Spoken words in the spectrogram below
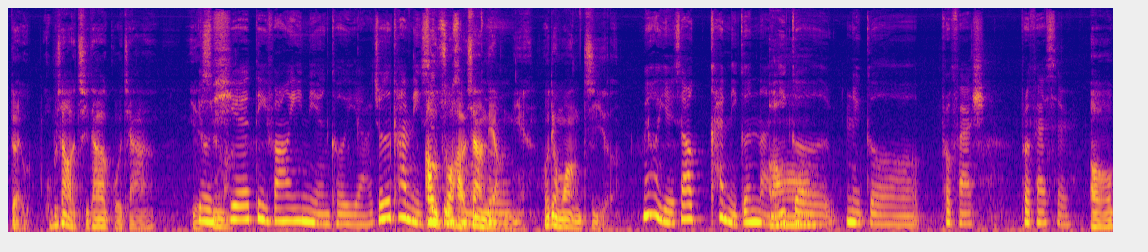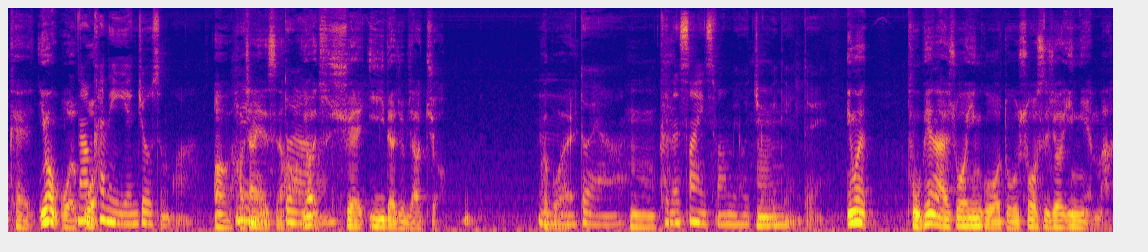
对，我不知道有其他的国家也是吗？有些地方一年可以啊，就是看你是。澳洲好像两年，我有点忘记了。没有，也是要看你跟哪一个、哦、那个 profession professor。哦，OK，因为我然后看你研究什么啊。哦，好像也是哈，因为、啊、学医的就比较久，嗯、会不会？对啊，嗯，可能 science 方面会久一点，嗯、对。因为普遍来说，英国读硕士就一年嘛。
